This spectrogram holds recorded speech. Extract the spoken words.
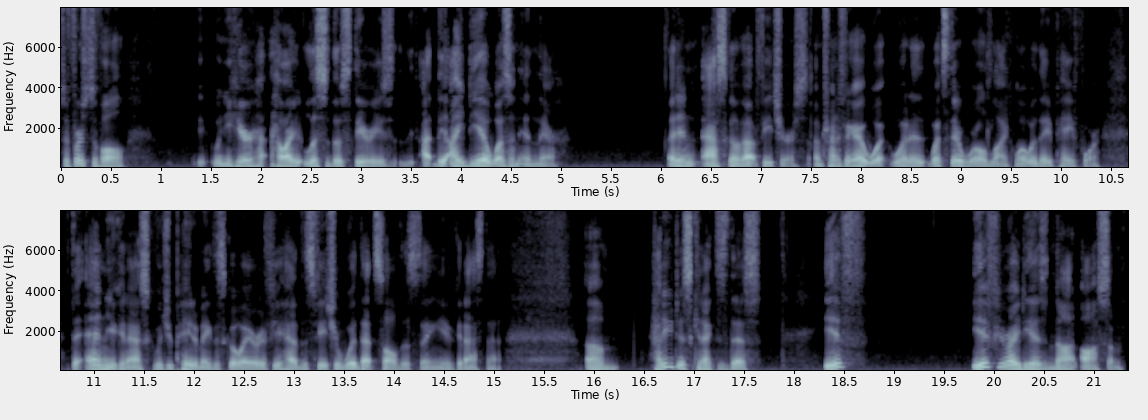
So, first of all, when you hear how I listed those theories, the idea wasn't in there. I didn't ask them about features. I'm trying to figure out what, what is, what's their world like? What would they pay for? At the end, you can ask, would you pay to make this go away? Or if you had this feature, would that solve this thing? You could ask that. Um, how do you disconnect is this. If, if your idea is not awesome,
